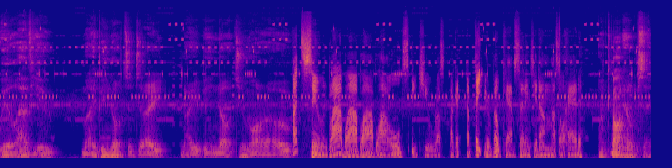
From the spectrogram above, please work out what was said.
will have you. Maybe not today, maybe not tomorrow. But soon. Blah, blah, blah, blah. Old speech, you rust bucket. Update your vocab settings, you dumb musclehead. I can't help it.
